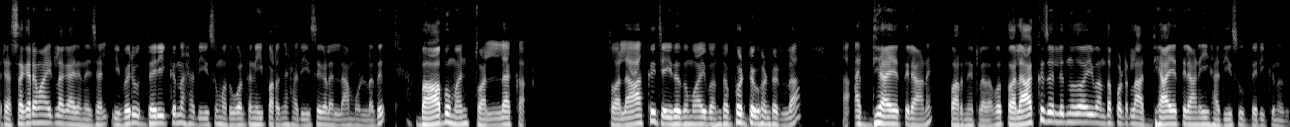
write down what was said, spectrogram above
രസകരമായിട്ടുള്ള കാര്യം എന്ന് വെച്ചാൽ ഇവർ ഉദ്ധരിക്കുന്ന ഹദീസും അതുപോലെ തന്നെ ഈ പറഞ്ഞ ഹദീസുകളെല്ലാം ഉള്ളത് ബാബുമൻ ത്വല്ലക്ക ത്വലാക്ക് ചെയ്തതുമായി ബന്ധപ്പെട്ടുകൊണ്ടുള്ള അധ്യായത്തിലാണ് പറഞ്ഞിട്ടുള്ളത്. അപ്പോൾ ത്വലാക്ക് ചൊല്ലുന്നതുമായി ബന്ധപ്പെട്ടുള്ള അധ്യായത്തിലാണ് ഈ ഹദീസ് ഉദ്ധരിക്കുന്നത്.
